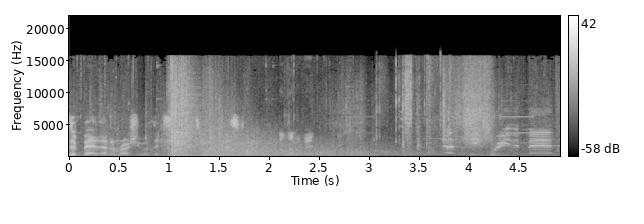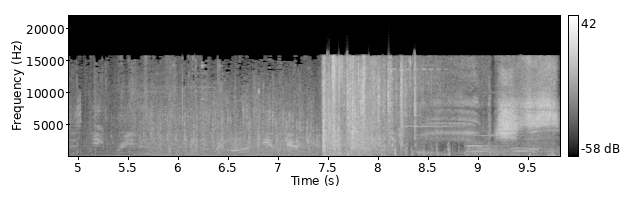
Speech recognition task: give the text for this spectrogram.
Is it bad that I'm rushing with a GMT pistol? A little bit. Just keep breathing, man. Just keep breathing. We've lost the objective. Jesus.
